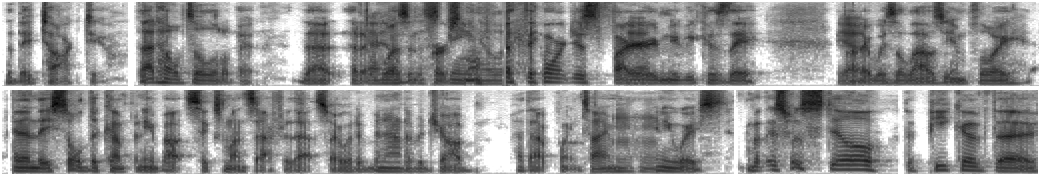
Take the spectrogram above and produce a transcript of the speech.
That they talked to. That helped a little bit. That that it wasn't the sting a personal. That they weren't just firing me because they Yeah. thought I was a lousy employee. And then they sold the company about six months after that, so I would have been out of a job at that point in time, Mhm. anyways. But this was still the peak of the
